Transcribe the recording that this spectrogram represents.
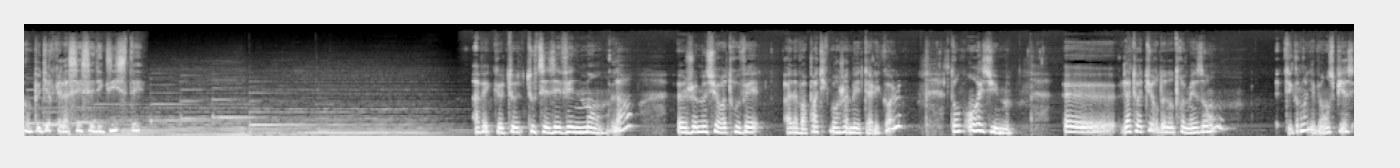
on peut dire qu'elle a cessé d'exister. Avec tous ces événements-là, euh, je me suis retrouvée à n'avoir pratiquement jamais été à l'école. Donc on résume. Euh, la toiture de notre maison était grande, il y avait 11 pièces,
